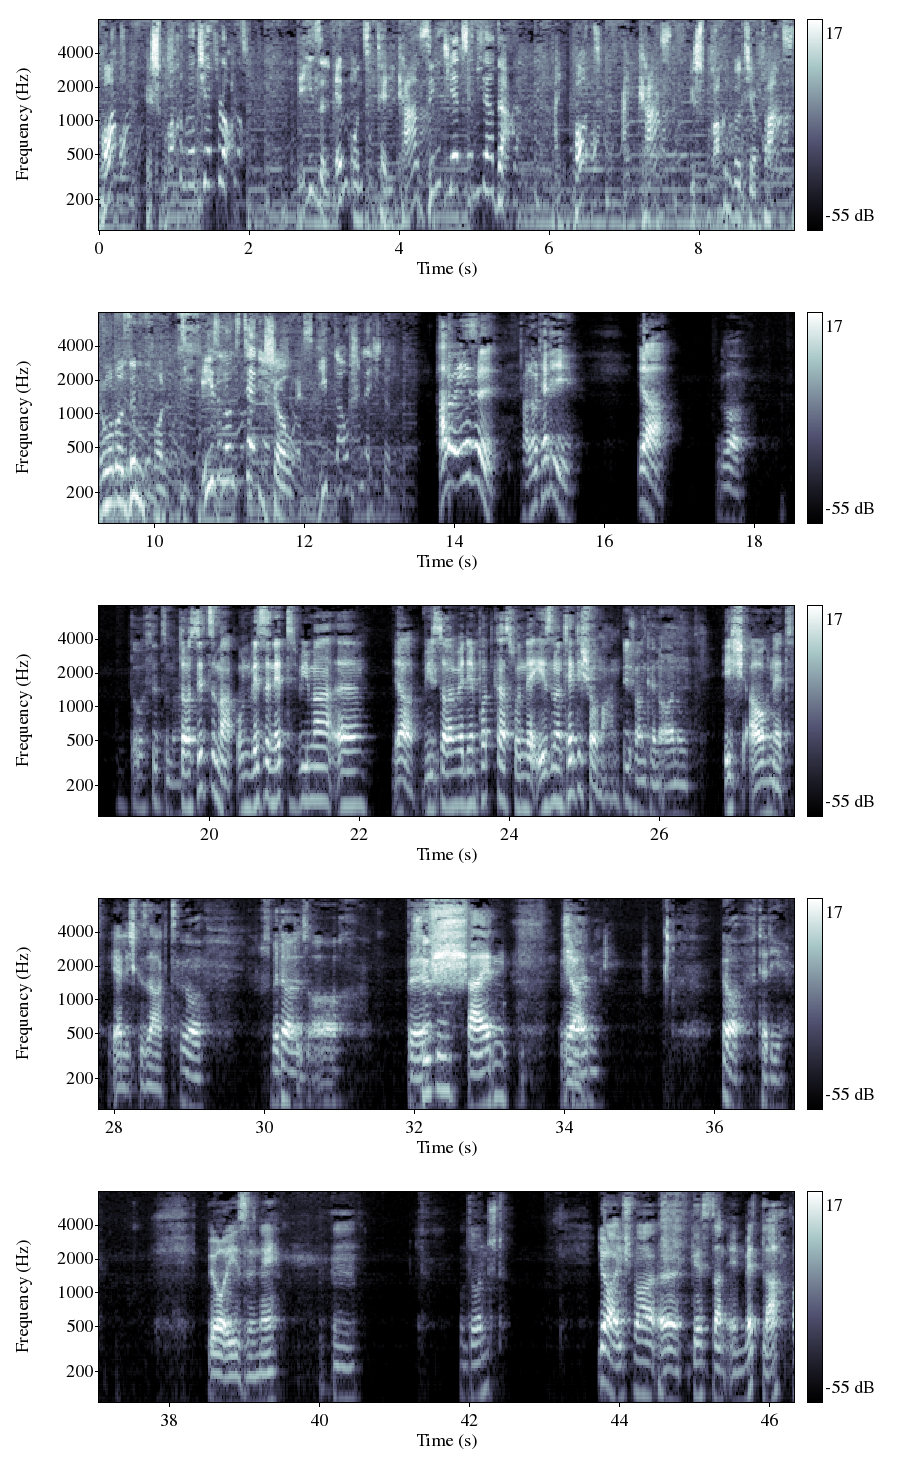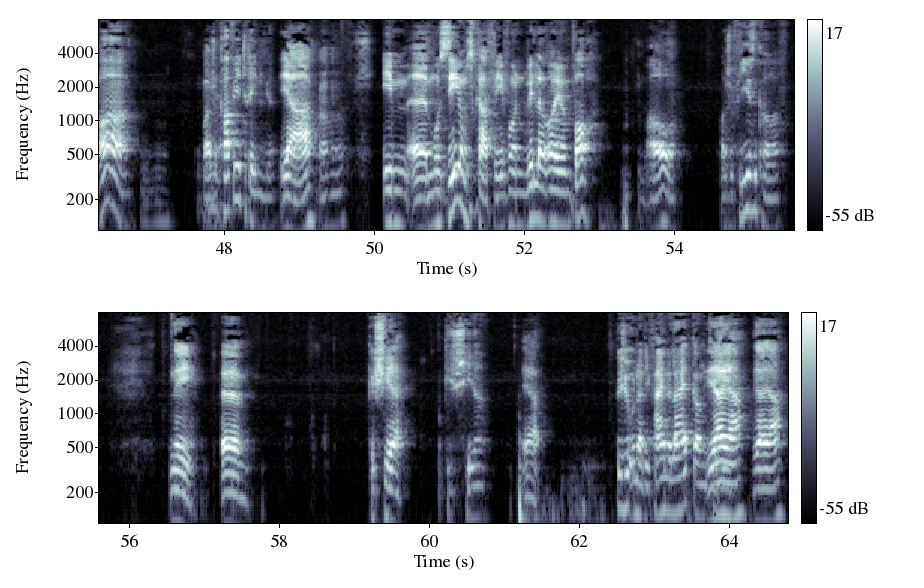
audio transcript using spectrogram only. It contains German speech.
Port, gesprochen wird hier flott. Esel M und Teddy K sind jetzt wieder da. Ein Pod, ein Cast, gesprochen wird hier fast, nur aber sinnvoll. Die Esel und Teddy Show, es gibt auch schlechtere. Hallo Esel! Hallo Teddy. Ja, Ja, da sitzen wir. da sitzen wir und wissen nicht, wie wir, äh, ja, wie sollen wir den Podcast von der Esel und Teddy Show machen? Ich habe keine Ahnung. Ich auch nicht, ehrlich gesagt. Ja, das Wetter ist auch beschissen, Bescheiden. bescheiden. Ja, Teddy. Ja, Esel, ne. Und sonst? Ja, ich war äh, gestern in Mettlach. Ah, war schon Kaffee trinken. Ja, Aha. im äh, Museumscafé von Villeroy und Boch. Wow. Hast du Fliese gekauft? Nee, ähm, Geschirr. Geschirr. Ja. Du unter die feine Leitgang? Ja, ja, ja, ja.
